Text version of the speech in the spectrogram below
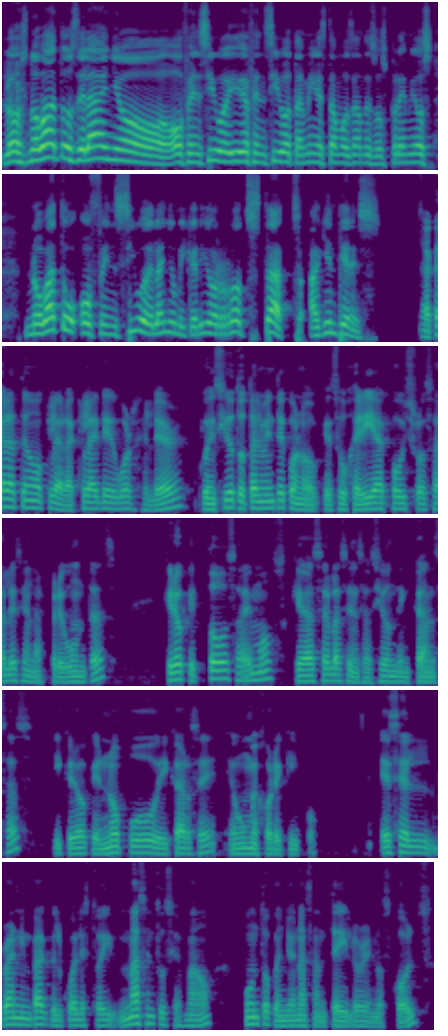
Los novatos del año, ofensivo y defensivo, también estamos dando esos premios. Novato ofensivo del año, mi querido Rodstad. ¿A quién tienes? Acá la tengo clara, Clyde Edwards Heller. Coincido totalmente con lo que sugería Coach Rosales en las preguntas. Creo que todos sabemos que va a ser la sensación de en Kansas y creo que no pudo ubicarse en un mejor equipo. Es el running back del cual estoy más entusiasmado, junto con Jonathan Taylor en los Colts,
